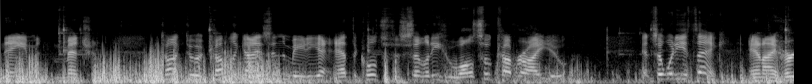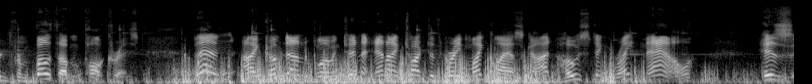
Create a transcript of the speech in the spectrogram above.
name mentioned. Talked to a couple of guys in the media at the Colts facility who also cover IU. And so, what do you think? And I heard from both of them, Paul Chryst. Then I come down to Bloomington and I talked to the great Mike Glascott, hosting right now his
